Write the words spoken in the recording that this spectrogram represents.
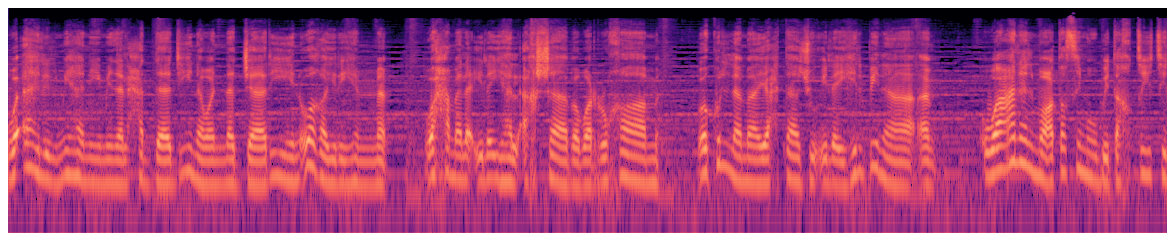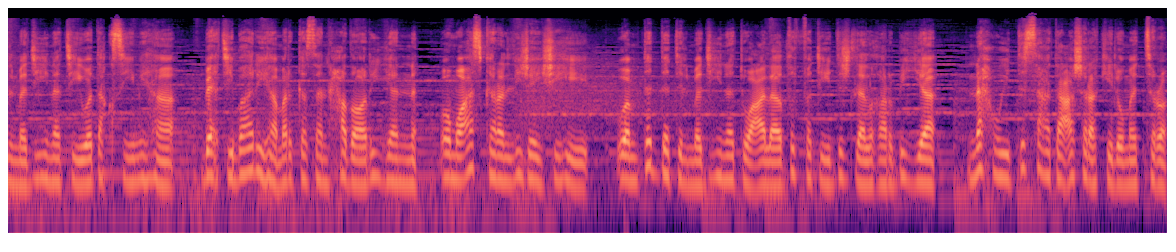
وأهل المهن من الحدادين والنجارين وغيرهم وحمل إليها الأخشاب والرخام وكل ما يحتاج إليه البناء. وعنى المعتصم بتخطيط المدينة وتقسيمها باعتبارها مركزا حضاريا ومعسكرا لجيشه وامتدت المدينة على ضفة دجلة الغربية نحو 19 كيلومتر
